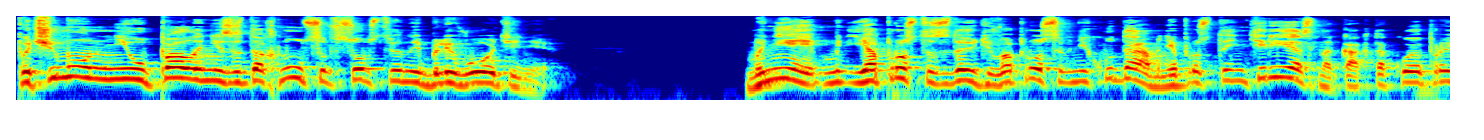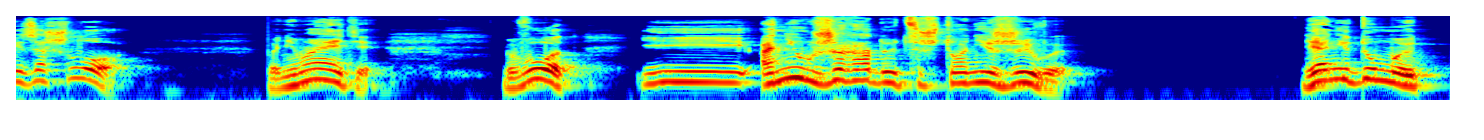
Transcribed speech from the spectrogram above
Почему он не упал и не задохнулся в собственной блевотине? Мне, я просто задаю эти вопросы в никуда. Мне просто интересно, как такое произошло. Понимаете? Вот. И они уже радуются, что они живы. Я не думаю,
